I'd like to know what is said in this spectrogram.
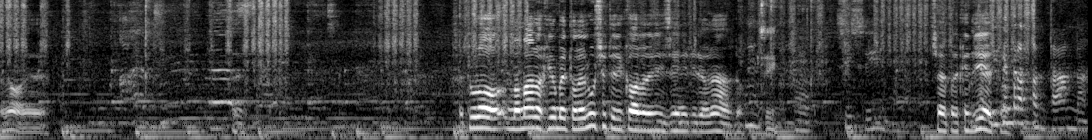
Eh, eh. Se tu lo, man mano che io metto le luci ti ricordi i disegni di Leonardo, Sì. Sì, sì. cioè perché Mi dietro, sembra Sant'Anna.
